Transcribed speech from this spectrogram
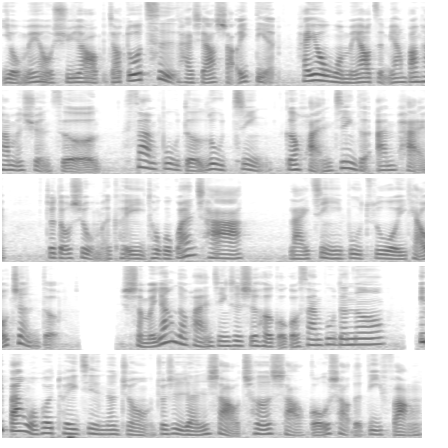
有没有需要比较多次，还是要少一点，还有我们要怎么样帮他们选择。散步的路径跟环境的安排，这都是我们可以透过观察来进一步做调整的。什么样的环境是适合狗狗散步的呢？一般我会推荐那种就是人少、车少、狗少的地方。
